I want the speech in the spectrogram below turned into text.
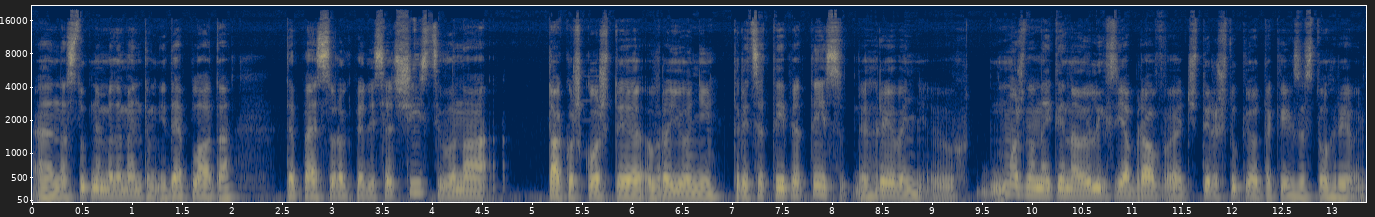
наступним елементом іде плата TP4056, вона також коштує в районі 35 гривень. Е, Можна знайти на OLX, я брав 4 штуки отаких за 100 гривень.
